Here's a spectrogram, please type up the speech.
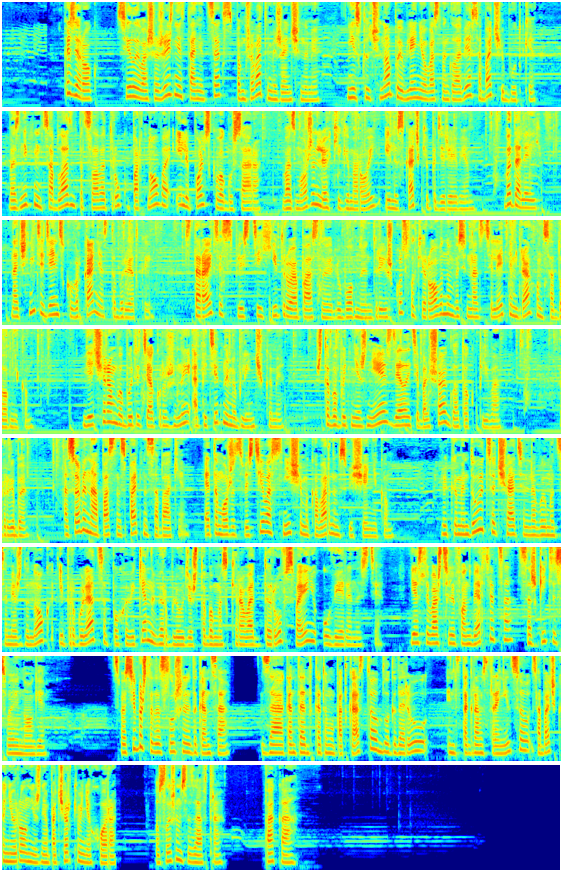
Козерог. Силой вашей жизни станет секс с бомжеватыми женщинами. Не исключено появление у вас на голове собачьей будки. Возникнет соблазн поцеловать руку портного или польского гусара. Возможен легкий геморрой или скачки по деревьям. Водолей. Начните день с кувыркания с табуреткой. Старайтесь сплести хитрую опасную любовную интрижку с лакированным 18-летним дряхлым садовником. Вечером вы будете окружены аппетитными блинчиками. Чтобы быть нежнее, сделайте большой глоток пива. Рыбы. Особенно опасно спать на собаке. Это может свести вас с нищим и коварным священником. Рекомендуется тщательно вымыться между ног и прогуляться в пуховике на верблюде, чтобы маскировать дыру в своей уверенности. Если ваш телефон вертится, сожгите свои ноги. Спасибо, что дослушали до конца. За контент к этому подкасту благодарю инстаграм-страницу собачка Neural, нижнее подчеркивание хора. Услышимся завтра. Пока.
